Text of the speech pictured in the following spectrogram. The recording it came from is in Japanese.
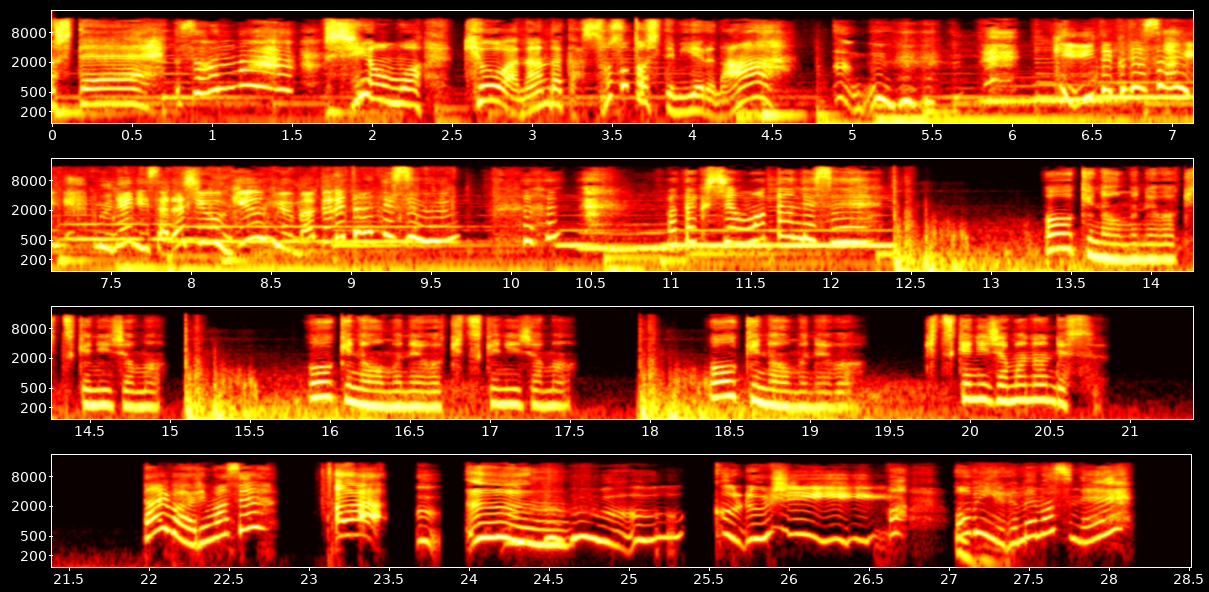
として。そんな。シオンも今日はなんだかそそとして見えるな。聞いてください。胸にさらしをぎゅうぎゅう巻かれたんです。私思ったんです。大きなお胸は着付けに邪魔。大きなお胸は着付けに邪魔。大きなお胸は着付けに邪魔なんです。タイはありません。あううん。苦しい。あ帯緩めますね。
